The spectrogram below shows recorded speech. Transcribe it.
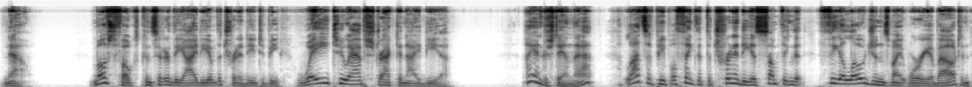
Now, most folks consider the idea of the Trinity to be way too abstract an idea. I understand that. Lots of people think that the Trinity is something that theologians might worry about and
